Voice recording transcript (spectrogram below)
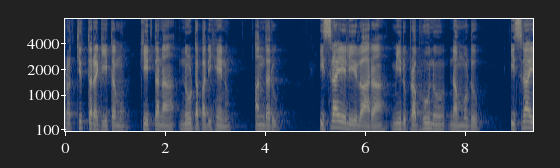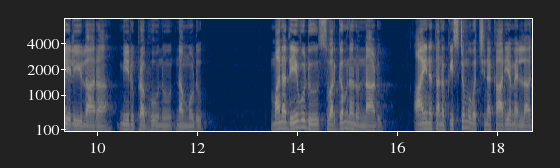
ప్రత్యుత్తర గీతము కీర్తన నూట పదిహేను. అందరూ ఇస్రాయేలీయులారా మీరు ప్రభువును నమ్ముడు. ఇస్రాయేలీయులారా మీరు ప్రభువును నమ్ముడు. మన దేవుడు స్వర్గముననున్నాడు. ఆయన తనకు ఇష్టము వచ్చిన కార్యమెల్లా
